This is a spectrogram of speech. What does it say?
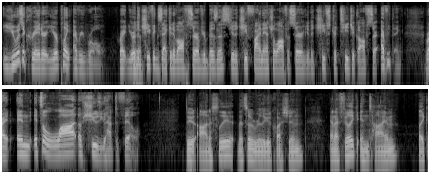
you as a creator, you're playing every role. Right, you're the chief executive officer of your business. You're the chief financial officer. You're the chief strategic officer. Everything, right? And it's a lot of shoes you have to fill. Dude, honestly, that's a really good question. And I feel like in time, like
